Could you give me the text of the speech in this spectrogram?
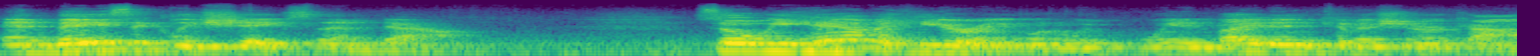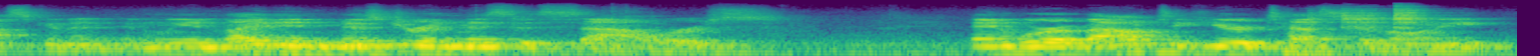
and basically shakes them down. So we have a hearing when we, we invite in Commissioner Koskinen and we invite in Mr. and Mrs. Sowers and we're about to hear testimony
